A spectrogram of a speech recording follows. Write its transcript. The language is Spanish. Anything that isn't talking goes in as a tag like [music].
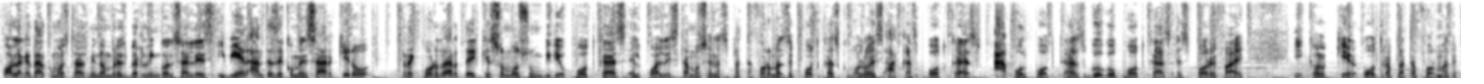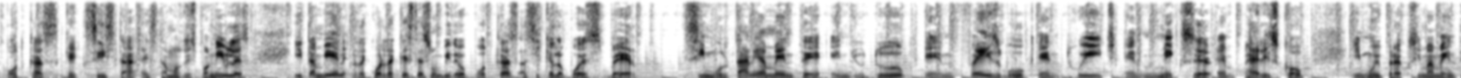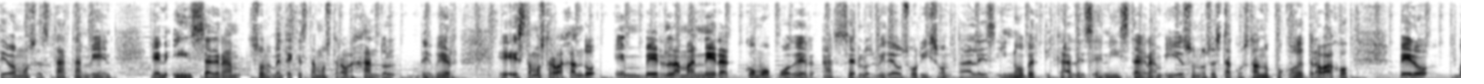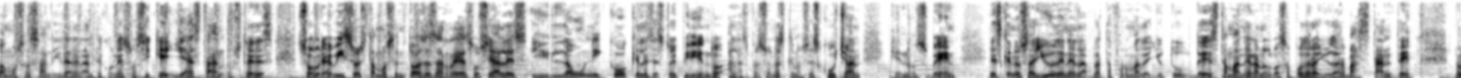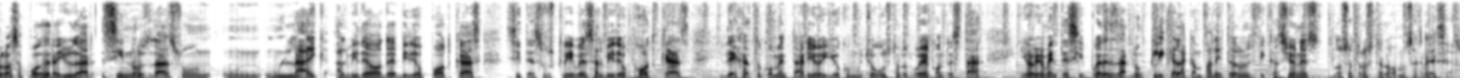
Hola, ¿qué tal? ¿Cómo estás? Mi nombre es Berlín González y bien, antes de comenzar, quiero recordarte que somos un video podcast, el cual estamos en las plataformas de podcast como lo es Acas Podcast, Apple Podcast, Google Podcast, Spotify y cualquier otra plataforma de podcast que exista, estamos disponibles. Y también recuerda que este es un video podcast, así que lo puedes ver simultáneamente en YouTube, en Facebook, en Twitch, en Mixer, en Periscope y muy próximamente vamos a estar también en Instagram, solamente que estamos trabajando de ver, eh, estamos trabajando en ver la manera cómo poder hacer los videos horizontales y no verticales en Instagram y eso nos está costando un poco de trabajo, pero vamos a salir adelante con eso, así que ya están ustedes. Sobre aviso, estamos en todas esas redes sociales y lo único que les estoy pidiendo a las personas que nos escuchan, que nos ven, es que nos ayuden en la plataforma de YouTube. De esta manera nos vas a poder ayudar bastante. Nos vas a poder ayudar si nos das un, un, like al video de video podcast, si te suscribes al video podcast dejas tu comentario y yo con mucho gusto los voy a contestar. Y obviamente si puedes darle un clic a la campanita de notificaciones, nosotros te lo vamos a agradecer.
